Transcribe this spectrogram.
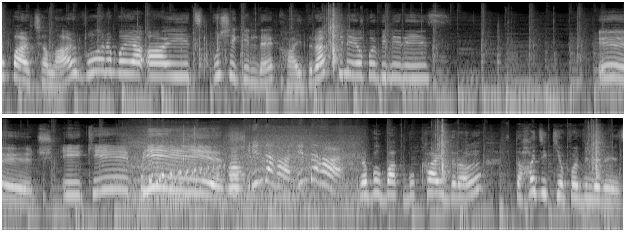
Bu parçalar bu arabaya ait. Bu şekilde kaydırak bile yapabiliriz. 3, 2, 1. Bir daha bir daha. Rebel bak bu kaydırağı daha dik yapabiliriz.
